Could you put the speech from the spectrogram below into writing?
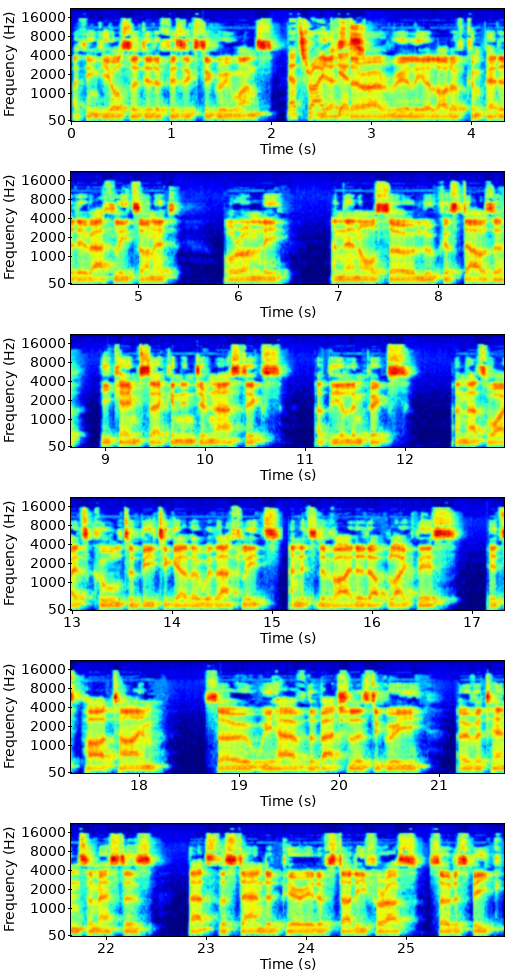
I think he also did a physics degree once. That's right. Yes, yes. there are really a lot of competitive athletes on it, or only. And then also Lukas Dauser. He came second in gymnastics at the Olympics and that's why it's cool to be together with athletes. And it's divided up like this it's part time. So we have the bachelor's degree over 10 semesters. That's the standard period of study for us, so to speak,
